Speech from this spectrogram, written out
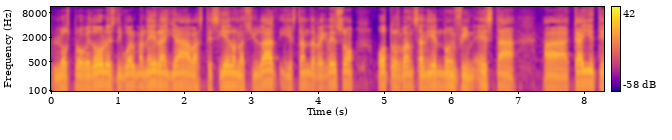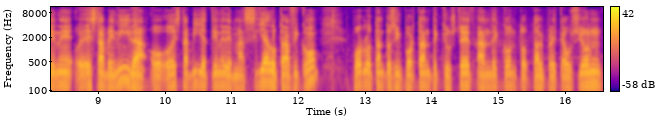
los proveedores de igual manera ya abastecieron la ciudad y están de regreso, otros van saliendo, en fin, esta ah, calle tiene, esta avenida o, esta vía tiene demasiado tráfico, por lo tanto es importante que usted ande con total precaución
